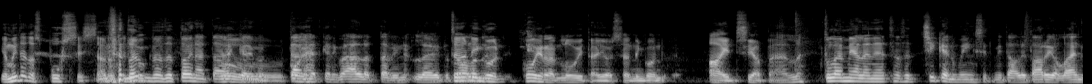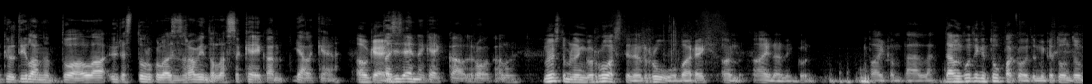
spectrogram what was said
Ja mitä tuossa pussissa on? Se Toi, niinku- toi, toi näyttää ehkä Uu, niinku, tämän koi- hetken niinku ällöttävin löytö. Se on niin kuin koiran luita, joissa on niin kuin AIDSia päällä. Tulee mieleen ne sellaiset chicken wingsit, mitä oli tarjolla. En kyllä tilannut tuolla yhdessä turkulaisessa ravintolassa keikan jälkeen. Okei. Tai siis ennen keikkaa oli ruokailu. Myös tämmöinen niin ruostinen ruuvari on aina niin kuin paikan päällä. Täällä on kuitenkin tupakoitu, mikä tuntuu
